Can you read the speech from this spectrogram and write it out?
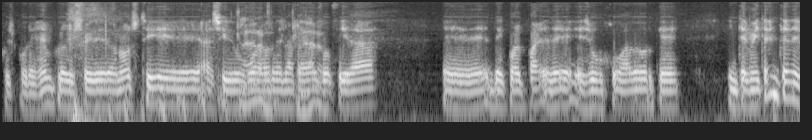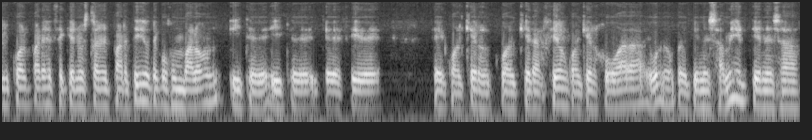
Pues por ejemplo, yo soy de Donosti, eh, ha sido un jugador de la Real claro. Sociedad, eh, de cual pa- de- es un jugador que intermitente, del cual parece que no está en el partido, te coge un balón y te, y te, te decide eh, cualquier cualquier acción, cualquier jugada. Y bueno, pero tienes a Mir, tienes a,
